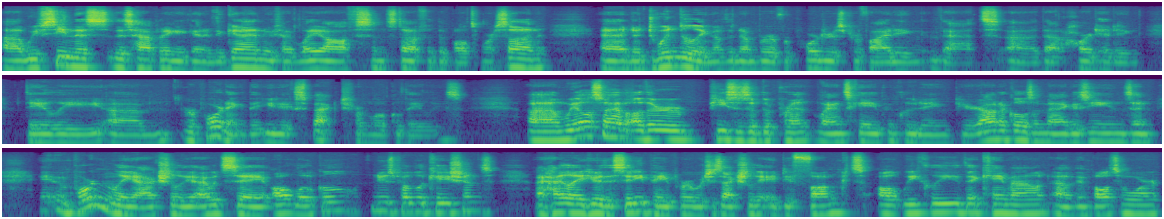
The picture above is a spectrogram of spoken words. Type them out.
uh, we've seen this this happening again and again. We've had layoffs and stuff at the Baltimore Sun, and a dwindling of the number of reporters providing that uh, that hard hitting daily um, reporting that you'd expect from local dailies. Um, we also have other pieces of the print landscape, including periodicals and magazines, and importantly, actually, I would say alt local news publications. I highlight here the City Paper, which is actually a defunct alt weekly that came out um, in Baltimore.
